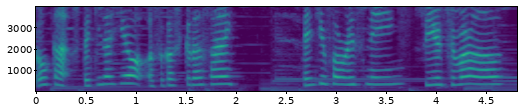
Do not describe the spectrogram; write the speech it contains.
どうか素敵な日をお過ごしください。Thank you for listening. See you tomorrow.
